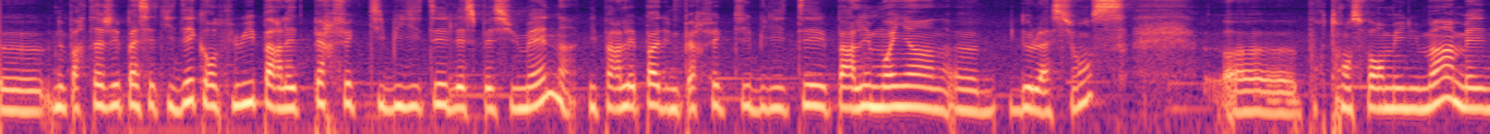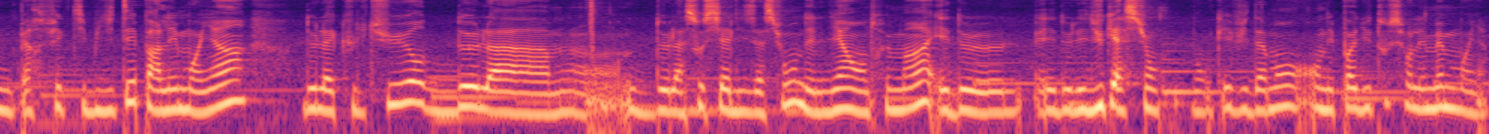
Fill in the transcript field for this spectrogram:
euh, ne partageait pas cette idée quand lui parlait de perfectibilité de l'espèce humaine. Il parlait pas d'une perfectibilité par les moyens euh, de la science pour transformer l'humain, mais une perfectibilité par les moyens de la culture, de la, socialisation, des liens entre humains et de l'éducation. Donc évidemment, on n'est pas du tout sur les mêmes moyens.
